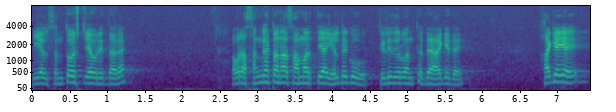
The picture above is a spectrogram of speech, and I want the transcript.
ಬಿ ಎಲ್ ಸಂತೋಷ್ ಜಿ ಅವರಿದ್ದಾರೆ ಅವರ ಸಂಘಟನಾ ಸಾಮರ್ಥ್ಯ ಎಲ್ರಿಗೂ ತಿಳಿದಿರುವಂಥದ್ದೇ ಆಗಿದೆ. ಹಾಗೆಯೇ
